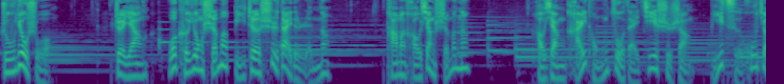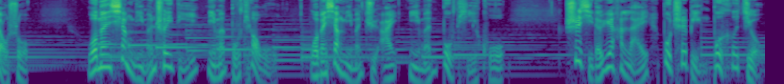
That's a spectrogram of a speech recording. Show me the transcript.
主又说：“这样，我可用什么比这世代的人呢？他们好像什么呢？好像孩童坐在街市上，彼此呼叫说：‘我们向你们吹笛，你们不跳舞；我们向你们举哀，你们不啼哭。’施洗的约翰来，不吃饼，不喝酒。”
